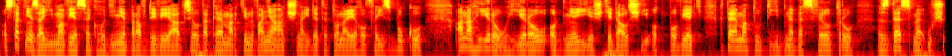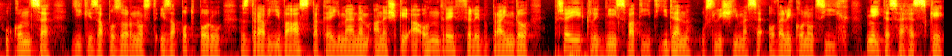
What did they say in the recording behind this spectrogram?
Ostatně zajímavě se k hodině pravdy vyjádřil také Martin Vaňáč, najdete to na jeho Facebooku. A na Hero Hero od něj ještě další odpověď k tématu týdne bez filtru. Zde jsme už u konce. Díky za pozornost i za podporu. Zdraví vás také jménem Anešky a Ondry Filip Braindl. Přeji klidný svatý týden. Uslyšíme se o velikonocích. Mějte se hezky.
